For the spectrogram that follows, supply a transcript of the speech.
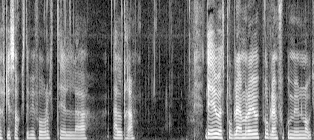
yrkesaktive i forhold til eh, eldre. Det er jo et problem, og det er jo et problem for kommunen òg.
